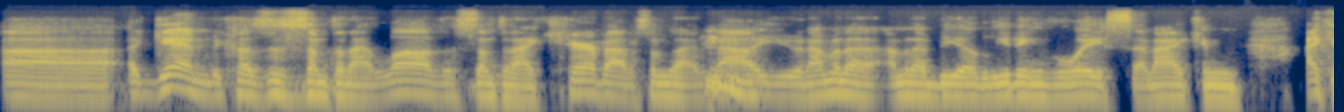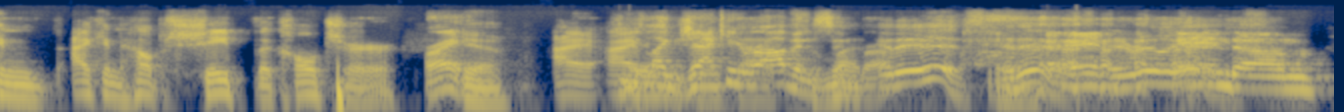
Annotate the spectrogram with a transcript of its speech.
uh again because this is something i love this is something i care about it's something i value and i'm gonna i'm gonna be a leading voice and i can i can i can help shape the culture. Right. Yeah. I i like jackie robinson so bro. it is. It is. And, it really and is. um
